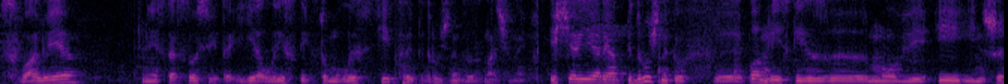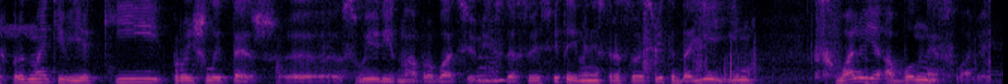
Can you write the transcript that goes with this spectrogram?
схвалює Міністерство освіти. Є лист, і в тому листі цей підручник зазначений. І ще є ряд підручників е, по англійській е, мові і інших предметів, які пройшли теж е, своєрідну апробацію Міністерства освіти, і Міністерство освіти дає їм схвалює або не схвалює.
